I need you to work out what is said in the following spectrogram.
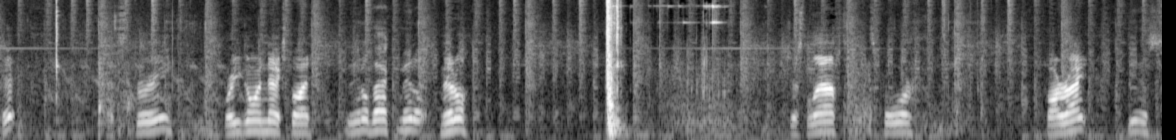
Hit. That's three. Where you going next, bud? Middle, back, middle. Middle. Just left. That's four. Far right. Yes.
